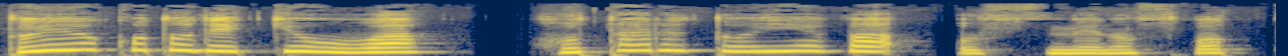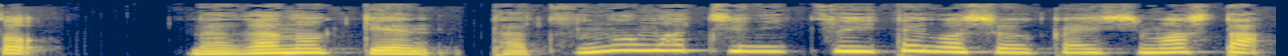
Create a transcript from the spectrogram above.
ということで今日はホタルといえばおすすめのスポット、長野県辰野町についてご紹介しました。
